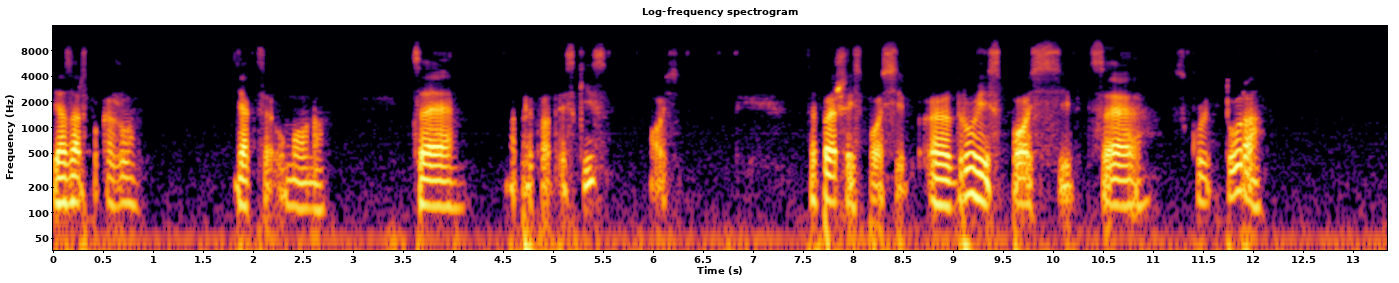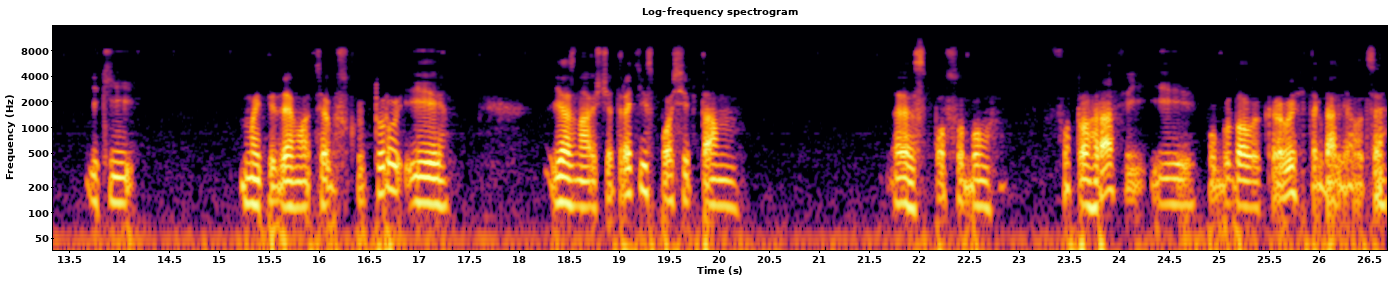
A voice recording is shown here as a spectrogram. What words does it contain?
я зараз покажу, як це умовно. Це, наприклад, ескіз. Ось. Це перший спосіб. Е, Другий спосіб це скульптура, який ми підемо в цю скульптуру, і я знаю ще третій спосіб там е, способом фотографій і побудови кривих і так далі. Але це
